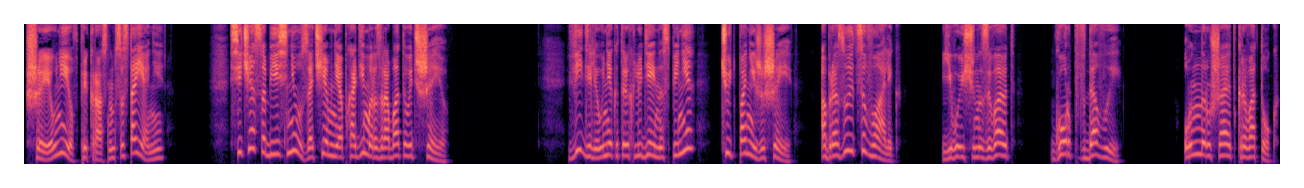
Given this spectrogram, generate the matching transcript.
Шея у нее в прекрасном состоянии. Сейчас объясню, зачем необходимо разрабатывать шею. Видели, у некоторых людей на спине, чуть пониже шеи, образуется валик. Его еще называют горб вдовы. Он нарушает кровоток.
